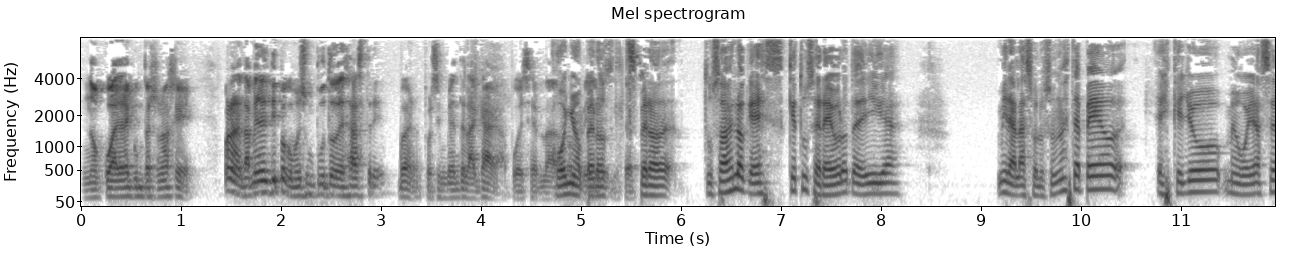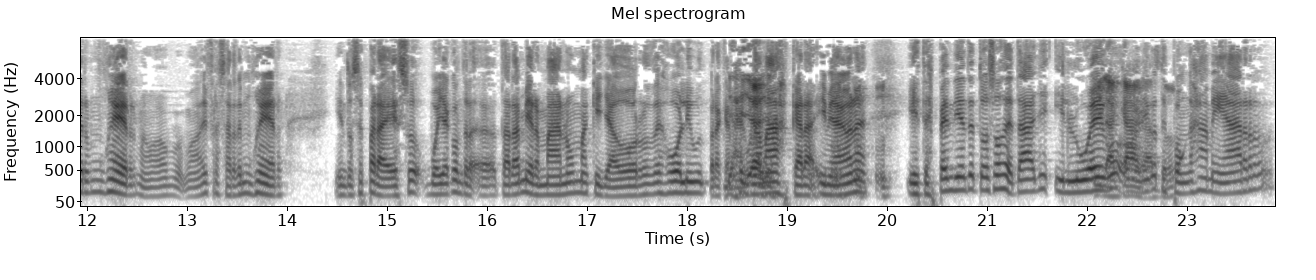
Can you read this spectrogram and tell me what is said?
no cuadra que un personaje... Bueno, también el tipo, como es un puto desastre, bueno, pues simplemente la caga, puede ser la... Coño, la pero, pero tú sabes lo que es que tu cerebro te diga, mira, la solución a este peo es que yo me voy a hacer mujer, me voy a, me voy a disfrazar de mujer, y entonces para eso voy a contratar a mi hermano maquillador de Hollywood para que Ya, me haga ya, una ya. máscara y me haga una... y estés pendiente de todos esos detalles y luego cagas, te pongas a mear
